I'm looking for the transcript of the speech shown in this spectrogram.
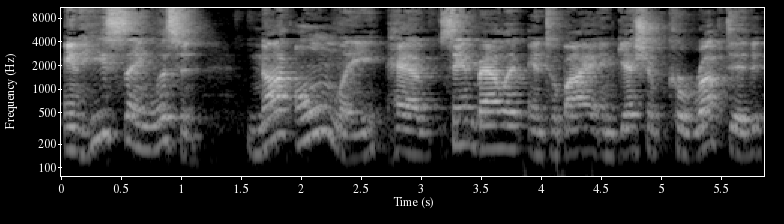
And he's saying, listen, not only have Sanballat and Tobiah and Geshem corrupted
